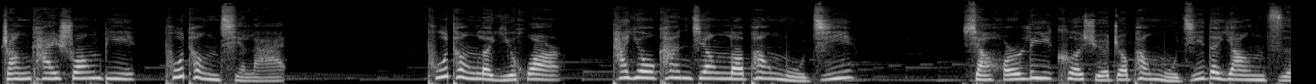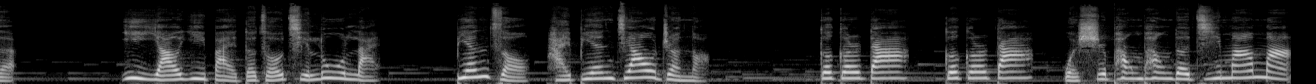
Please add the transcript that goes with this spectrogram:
张开双臂扑腾起来。扑腾了一会儿，他又看见了胖母鸡。小猴立刻学着胖母鸡的样子，一摇一摆地走起路来，边走还边叫着呢：“咯咯哒，咯咯哒，我是胖胖的鸡妈妈。”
